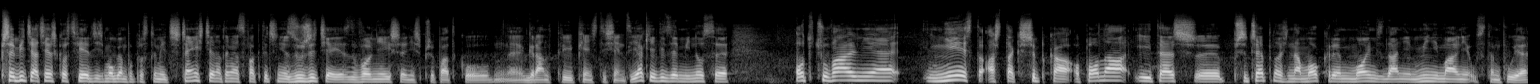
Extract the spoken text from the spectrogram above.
Przebicia ciężko stwierdzić, mogłem po prostu mieć szczęście, natomiast faktycznie zużycie jest wolniejsze niż w przypadku e, Grand Prix 5000. Jakie widzę minusy? Odczuwalnie nie jest to aż tak szybka opona i też e, przyczepność na mokrym moim zdaniem minimalnie ustępuje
